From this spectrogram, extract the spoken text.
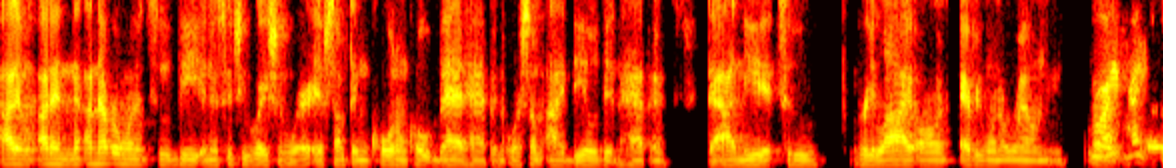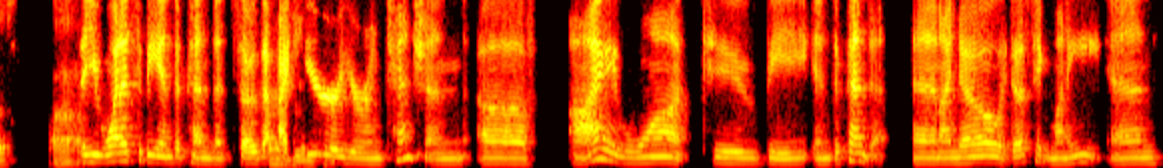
I didn't, I didn't, I never wanted to be in a situation where if something quote unquote bad happened or some ideal didn't happen, that I needed to rely on everyone around me. Right, right. Because uh, so you wanted to be independent. So that I hear your intention of I want to be independent. And I know it does take money and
